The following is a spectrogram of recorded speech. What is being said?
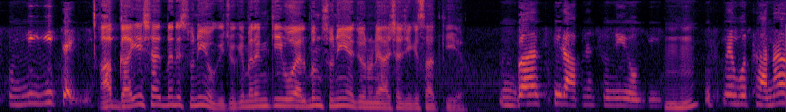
सुननी ही चाहिए। आप गाइए शायद मैंने सुनी होगी क्योंकि मैंने इनकी वो एल्बम सुनी है जो उन्होंने आशा जी के साथ की है। बस फिर आपने सुनी होगी। हम्म उसमें वो था ना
